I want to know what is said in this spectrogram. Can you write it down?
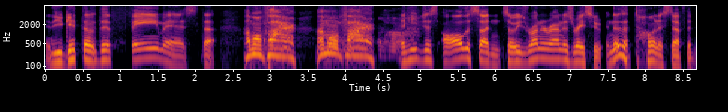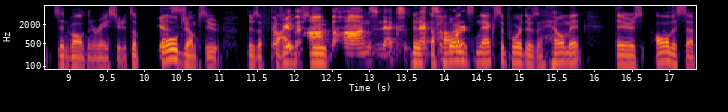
you get the the famous the I'm on fire, I'm on fire. And he just all of a sudden so he's running around his race suit and there's a ton of stuff that's involved in a race suit. It's a yes. full jumpsuit. There's a Don't fire the, Han, the Hans neck, there's neck the support. hans neck support. There's a helmet. There's all this stuff.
